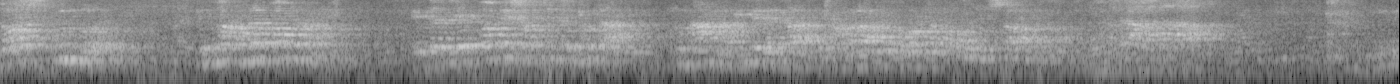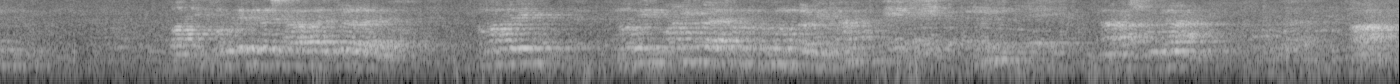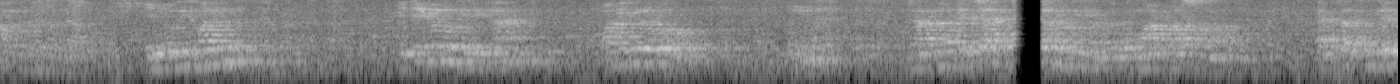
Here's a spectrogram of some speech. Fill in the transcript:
দশ গুণ করে। কিন্তু আমরা পাবো না। এটা যে পাবে সবচেয়ে ছোটটা নাম হাদিসে লেখা আছে, আমরা আরও পাবো বাকি করতে গেলে সারা রাত চলে যাবে। তোমাদের এই নদীর পানি তো এখন কোনো না? সুতরাং এগুলো দিতে পারবেন এটাই হলো না পানিগুলো জান্নাতের চারটা একটা দুধের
